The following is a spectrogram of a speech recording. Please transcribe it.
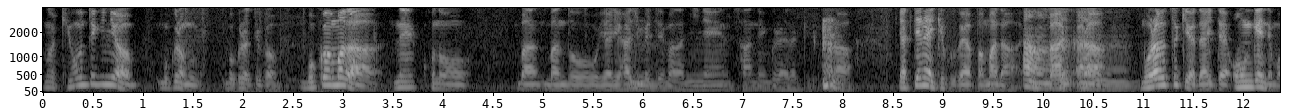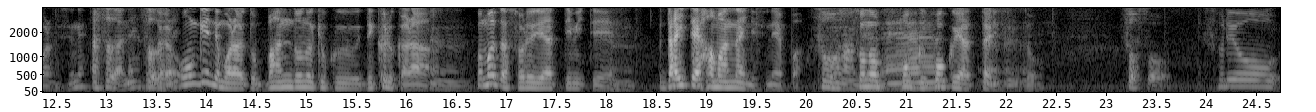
まあ基本的には僕らも僕らっていうか僕はまだねこのバンバンドをやり始めてまだ2年3年ぐらいだけどからやってない曲がやっぱまだいっぱいあるか。らもらう時は大体音源でもらうんですよね。あそうだねそうだね。から音源でもらうとバンドの曲で来るから、うん。まあ、まずはそれでやってみて、うん大体ハマんないんですよねやっぱ。そうなんだよね。そのぽくぽくやったりすると、うんうんそう。そそれを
